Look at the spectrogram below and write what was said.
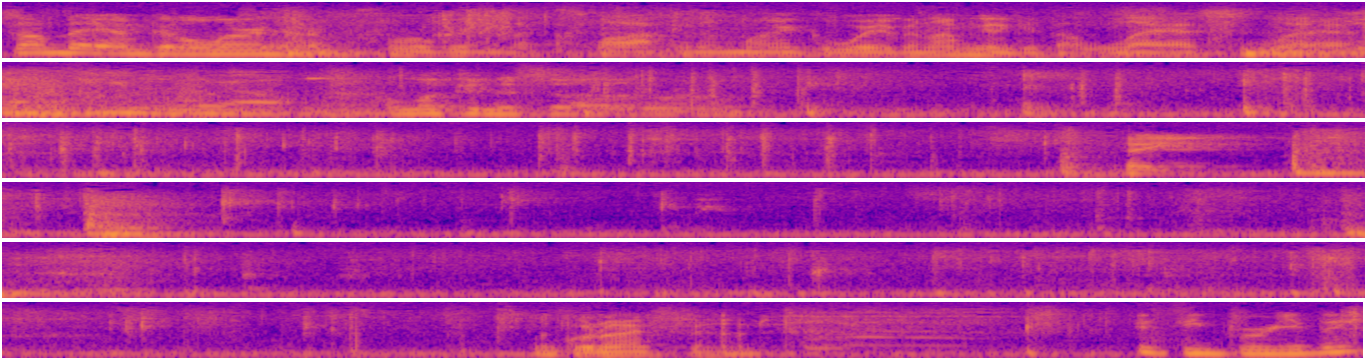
someday I'm going to learn how to program the clock in the microwave, and I'm going to get the last laugh. Yes, you will. I'll look in this other room. Hey. Come here. Look what I found. Is he breathing?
